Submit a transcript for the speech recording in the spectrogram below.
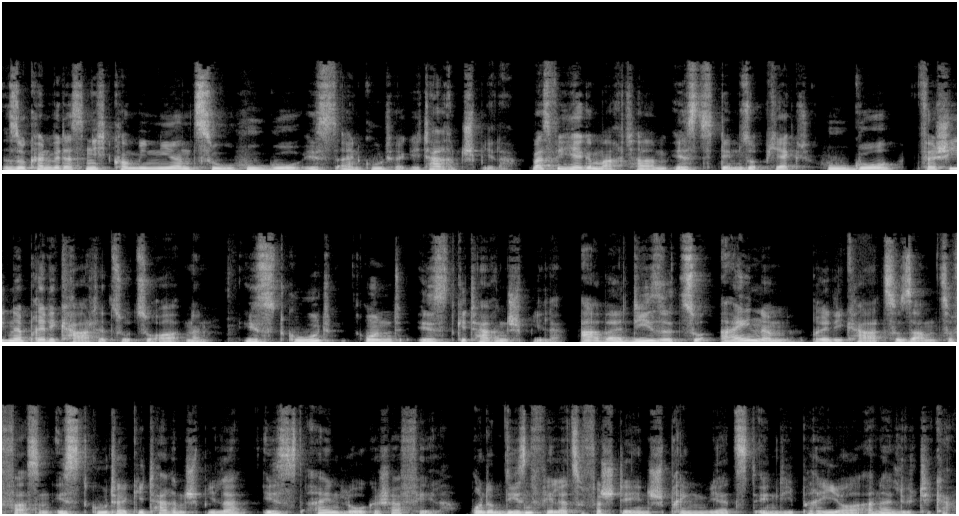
So können wir das nicht kombinieren zu Hugo ist ein guter Gitarrenspieler. Was wir hier gemacht haben, ist dem Subjekt Hugo verschiedene Prädikate zuzuordnen. Ist gut und ist Gitarrenspieler. Aber diese zu einem Prädikat zusammenzufassen, ist guter Gitarrenspieler, ist ein logischer Fehler. Und um diesen Fehler zu verstehen, springen wir jetzt in die Prior Analytica.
